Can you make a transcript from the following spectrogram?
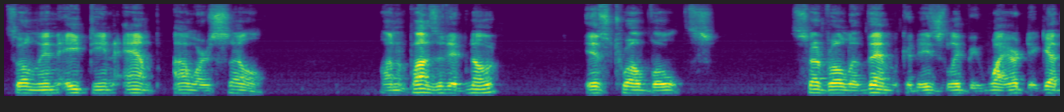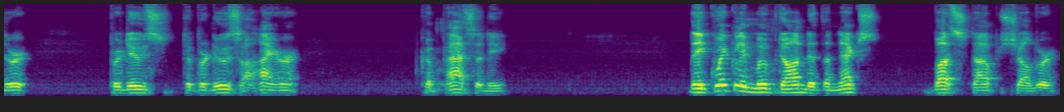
It's only an 18 amp hour cell on a positive note, is 12 volts. Several of them could easily be wired together produce, to produce a higher capacity. They quickly moved on to the next bus stop shelter.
